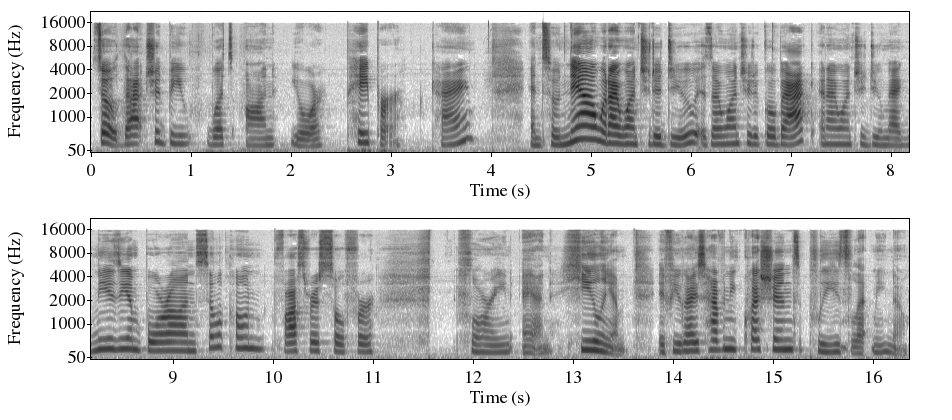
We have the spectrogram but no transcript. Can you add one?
so that should be what's on your paper okay? And so now what I want you to do is I want you to go back and I want you to do magnesium, boron, silicon, phosphorus, sulfur, fluorine, and helium. If you guys have any questions, please let me know.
